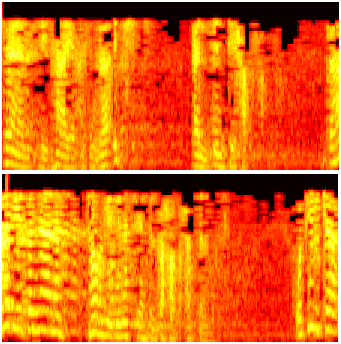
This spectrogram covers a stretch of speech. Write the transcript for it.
كانت نهاية أولئك الانتحار. فهذه الفنانة ترمي بنفسها في البحر حتى الموت. وتلك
